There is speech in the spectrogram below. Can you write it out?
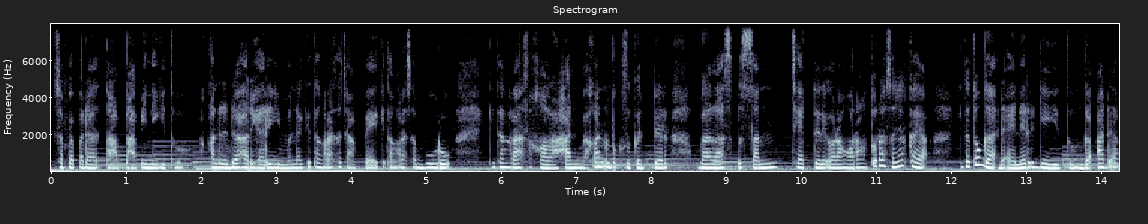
sampai pada tahap-tahap ini gitu. Akan ada hari-hari di mana kita ngerasa capek kita ngerasa buruk kita ngerasa kelelahan. Bahkan untuk sekedar balas pesan chat dari orang-orang tuh rasanya kayak kita tuh nggak ada energi gitu. Nggak ada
